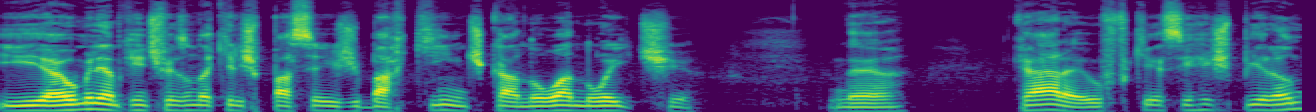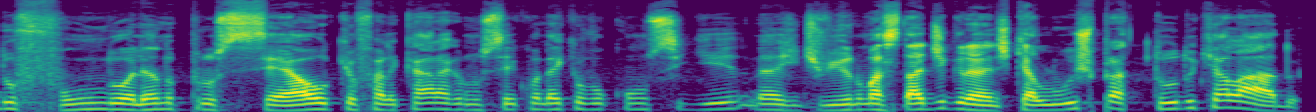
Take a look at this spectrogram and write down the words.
E aí eu me lembro que a gente fez um daqueles passeios de barquinho, de canoa à noite, né? Cara, eu fiquei assim, respirando fundo, olhando pro céu, que eu falei, cara, eu não sei quando é que eu vou conseguir, né? A gente vive numa cidade grande, que é luz para tudo que é lado.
